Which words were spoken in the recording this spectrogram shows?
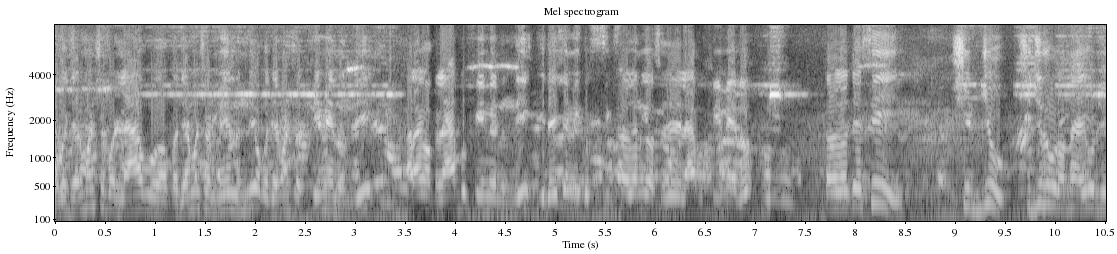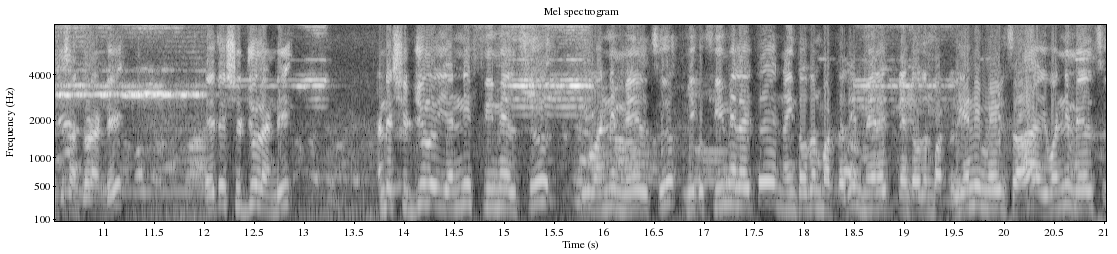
ఒక జర్మన్ షాప్ ల్యాబ్ ఒక జర్మన్ షాప్ మేల్ ఉంది ఒక జర్మన్ షాప్ ఫీమేల్ ఉంది. అలాగే ఒక ల్యాబ్ ఫీమేల్ ఉంది. ఇదైతే మీకు సిక్స్ థౌసండ్కి వస్తుంది ల్యాబ్ ఫీమేల్ తర్వాత వచ్చేసి షిడ్జు షిడ్జులు కూడా ఉన్నాయి. అవి కూడా చూపిస్తాను. చూడండి. అయితే షిడ్జుల్ అండి అంటే షెడ్యూల్ ఇవన్నీ ఫీమేల్స్ ఇవన్నీ మేల్స్ మీకు ఫీమేల్ అయితే నైన్ థౌసండ్ పడుతుంది మేల్ అయితే టెన్ థౌసండ్ పడుతుంది. ఇవన్నీ మెయిల్స్ ఆ, ఇవన్నీ మేల్స్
